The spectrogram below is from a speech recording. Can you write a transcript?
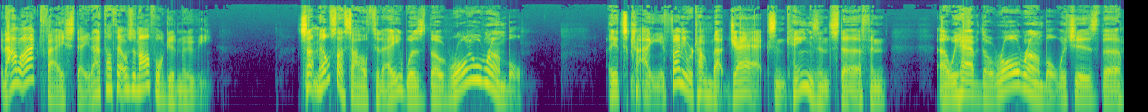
And I liked Fast 8. I thought that was an awful good movie. Something else I saw today was the Royal Rumble. It's kind of funny we're talking about jacks and kings and stuff, and uh, we have the Royal Rumble, which is the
